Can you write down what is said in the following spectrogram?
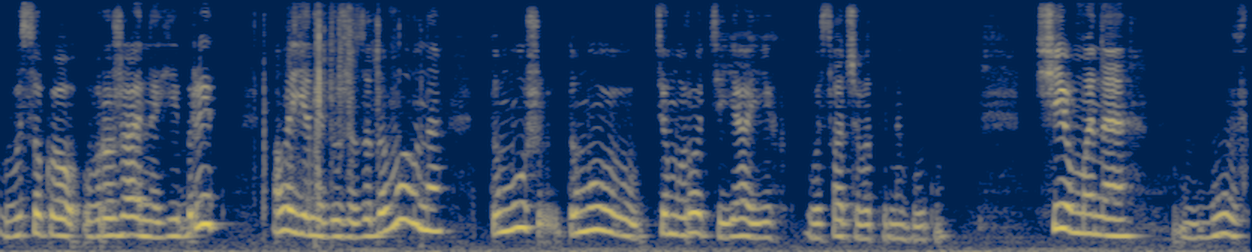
високоврожайний гібрид, але я не дуже задоволена, тому, тому в цьому році я їх висаджувати не буду. Ще в мене був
